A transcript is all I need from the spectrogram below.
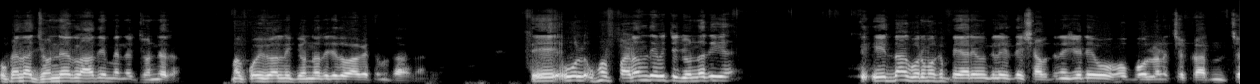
ਉਹ ਕਹਿੰਦਾ, ਜੁਨਰ ਲਾ ਦੇ ਮੈਨੂੰ ਜੁਨਰ। ਮੈਂ ਕੋਈ ਗੱਲ ਨਹੀਂ ਜੁਨਰ ਜਦੋਂ ਆ ਗਿਆ ਤੈਨੂੰ ਦੱਸ ਦਾਂਗਾ। ਤੇ ਉਹ ਹੁਣ ਪੜਨ ਦੇ ਵਿੱਚ ਜੁਨਰ ਹੀ ਹੈ। ਤੇ ਇਦਾਂ ਗੁਰਮੁਖ ਪਿਆਰੇ ਇੰਗਲਿਸ਼ ਦੇ ਸ਼ਬਦ ਨੇ ਜਿਹੜੇ ਉਹ ਬੋਲਣ ਚ, ਕਰਨ ਚ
